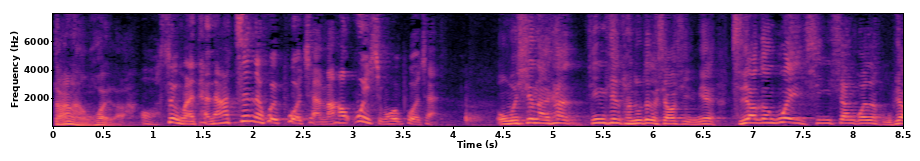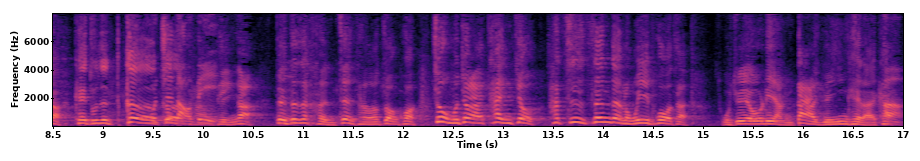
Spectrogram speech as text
当然会啦。哦，所以我们来谈谈，它真的会破产吗？它为什么会破产？我们先来看今天传出这个消息里面，只要跟卫星相关的股票，可以都是各个躺平啊。对，这是很正常的状况。所以我们就来探究，它是真的容易破产。我觉得有两大原因可以来看，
